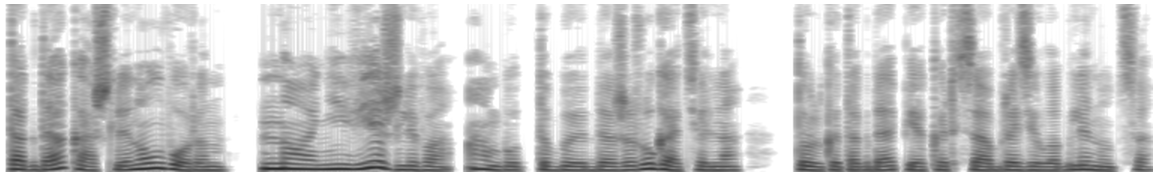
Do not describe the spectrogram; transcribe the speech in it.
Тогда кашлянул ворон. Но не вежливо, а будто бы даже ругательно. Только тогда пекарь сообразил оглянуться.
